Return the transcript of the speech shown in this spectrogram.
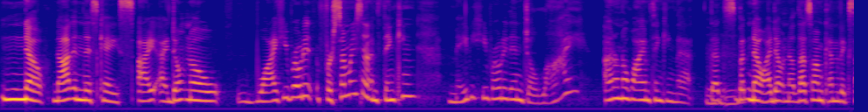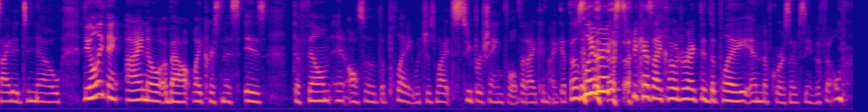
No, not in this case. I, I don't know why he wrote it. For some reason, I'm thinking maybe he wrote it in July. I don't know why I'm thinking that. That's mm-hmm. but no, I don't know. That's why I'm kind of excited to know. The only thing I know about White Christmas is the film and also the play, which is why it's super shameful that I could not get those lyrics because I co-directed the play and of course I've seen the film.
